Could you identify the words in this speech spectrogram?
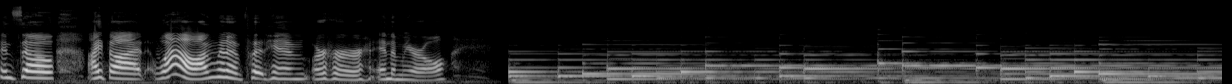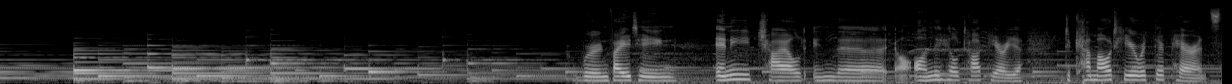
And so I thought, wow, I'm going to put him or her in the mural. We're inviting any child in the, on the hilltop area to come out here with their parents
